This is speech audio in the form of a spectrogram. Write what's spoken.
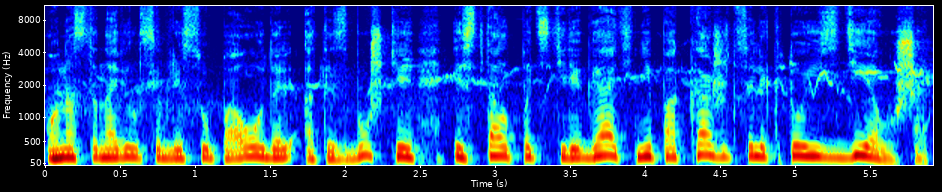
Он остановился в лесу поодаль от избушки и стал подстерегать, не покажется ли кто из девушек.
